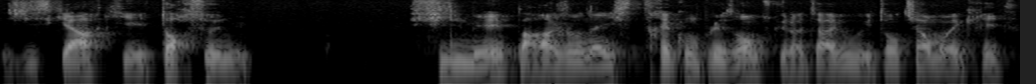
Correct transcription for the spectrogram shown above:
Giscard qui est torse nu, filmé par un journaliste très complaisant, parce que l'interview est entièrement écrite,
